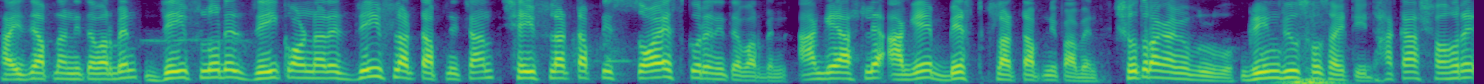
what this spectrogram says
সাইজে আপনার নিতে পারবেন। যেই ফ্লোরে যেই কর্নারে যেই ফ্ল্যাটটা আপনি চান, সেই ফ্ল্যাটটা আপনি চয়েস করে নিতে পারবেন। আগে আসলে আগে বেস্ট ফ্ল্যাটটা আপনি পাবেন। সুতরাং আমি বলব গ্রিন ভিউ সোসাইটি ঢাকা শহরের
